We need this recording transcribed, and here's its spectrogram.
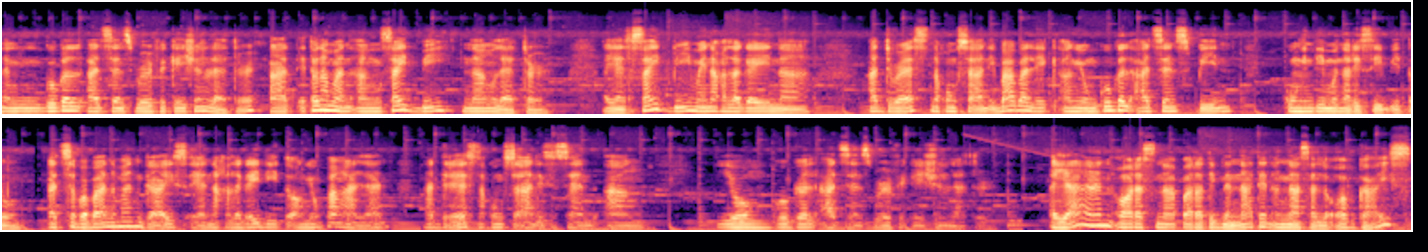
ng Google AdSense verification letter at ito naman ang side B ng letter. Ayan, sa side B may nakalagay na address na kung saan ibabalik ang iyong Google AdSense PIN kung hindi mo na-receive ito. At sa baba naman guys, ayan nakalagay dito ang iyong pangalan, address na kung saan isi-send ang yung Google AdSense verification letter. Ayan, oras na para tignan natin ang nasa loob guys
